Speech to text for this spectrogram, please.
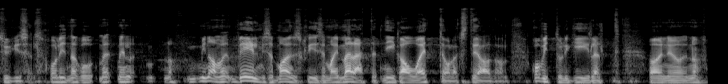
sügisel, olid nagu meil noh, mina eelmiseid majanduskriise ma ei mäleta, et nii kaua ette oleks teada olnud. Covid tuli kiirelt, on ju, noh,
